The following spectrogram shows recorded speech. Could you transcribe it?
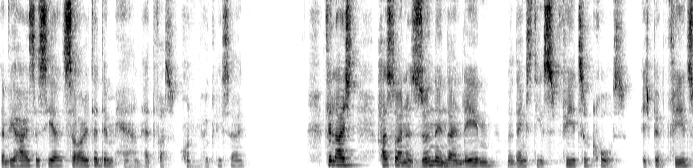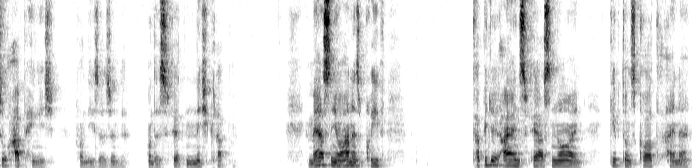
Denn wie heißt es hier, sollte dem Herrn etwas unmöglich sein? Vielleicht hast du eine Sünde in deinem Leben und du denkst, die ist viel zu groß. Ich bin viel zu abhängig von dieser Sünde und es wird nicht klappen. Im ersten Johannesbrief Kapitel 1, Vers 9 gibt uns Gott eine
